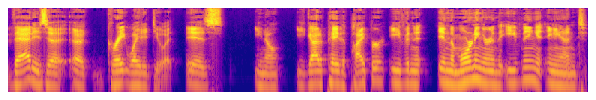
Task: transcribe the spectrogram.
that is a, a great way to do it is, you know, you got to pay the piper even in the morning or in the evening and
